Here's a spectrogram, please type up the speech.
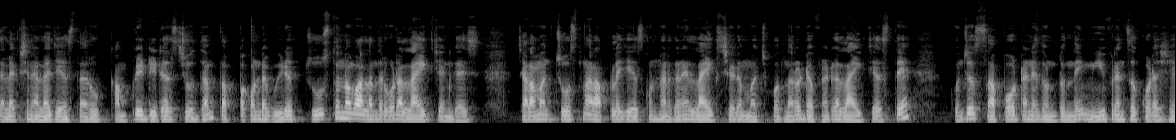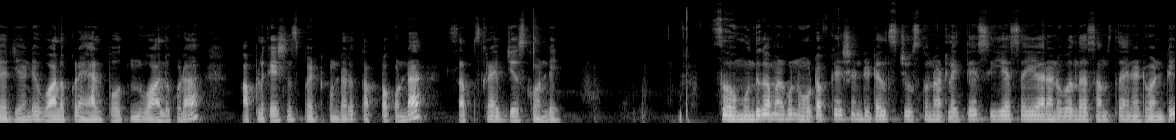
సెలెక్షన్ ఎలా చేస్తారు? కంప్లీట్ డీటెయిల్స్ చూద్దాం. తప్పకుండా వీడియో చూస్తున్న వాళ్ళందరూ కూడా లైక్ చేయండి గైస్ చాలామంది చూస్తున్నారు అప్లై చేసుకుంటున్నారు కానీ లైక్స్ చేయడం మర్చిపోతున్నారు. డెఫినెట్గా లైక్ చేస్తే కొంచెం సపోర్ట్ అనేది ఉంటుంది. మీ ఫ్రెండ్స్కి కూడా షేర్ చేయండి. వాళ్ళకు కూడా హెల్ప్ అవుతుంది. వాళ్ళు కూడా అప్లికేషన్స్ పెట్టుకుంటారు తప్పకుండా సబ్స్క్రైబ్ చేసుకోండి. సో ముందుగా మనకు నోటిఫికేషన్ డీటెయిల్స్ చూసుకున్నట్లయితే సిఎస్ఐఆర్ అనుబంధ సంస్థ అయినటువంటి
